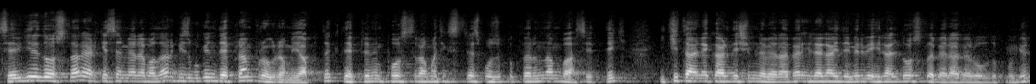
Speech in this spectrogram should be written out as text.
Sevgili dostlar, herkese merhabalar. Biz bugün deprem programı yaptık. Depremin post-travmatik stres bozukluklarından bahsettik. İki tane kardeşimle beraber Hilal Aydemir ve Hilal Dost'la beraber olduk bugün. Ee,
